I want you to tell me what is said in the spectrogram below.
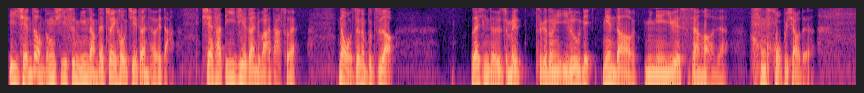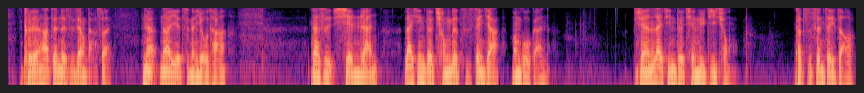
以前这种东西是民进党在最后阶段才会打，现在他第一阶段就把它打出来。那我真的不知道赖清德是准备这个东西一路念念到明年一月十三号是吧？我不晓得，可能他真的是这样打算，那那也只能由他。但是显然。赖清德穷的只剩下芒果干，显然赖清德黔驴技穷，他只剩这一招。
